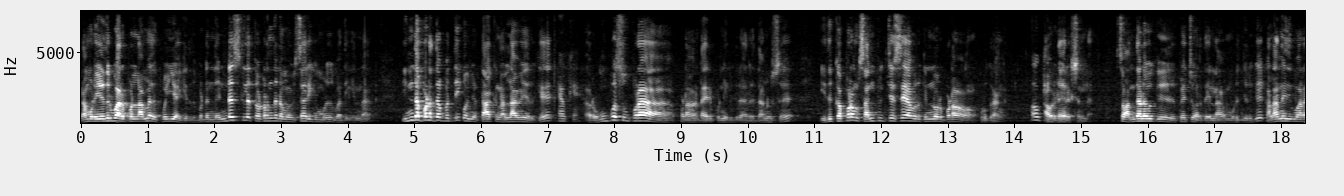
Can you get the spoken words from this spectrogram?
நம்முடைய எதிர்பார்ப்பு எல்லாமே அது பொய்யாக்கிடுது பட் இந்த இண்டஸ்ட்ரியில் தொடர்ந்து நம்ம விசாரிக்கும் பொழுது பார்த்திங்கன்னா இந்த படத்தை பற்றி கொஞ்சம் டாக் நல்லாவே இருக்குது ரொம்ப சூப்பராக படம் டைரக்ட் பண்ணியிருக்கிறாரு தனுஷ். இதுக்கப்புறம் சன் பிக்சர்ஸே அவருக்கு இன்னொரு படம் கொடுக்குறாங்க. அவர் டைரக்ஷனில் ஸோ அந்த அளவுக்கு பேச்சுவார்த்தை எல்லாம் முடிஞ்சிருக்கு. கலாநிதி மாற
